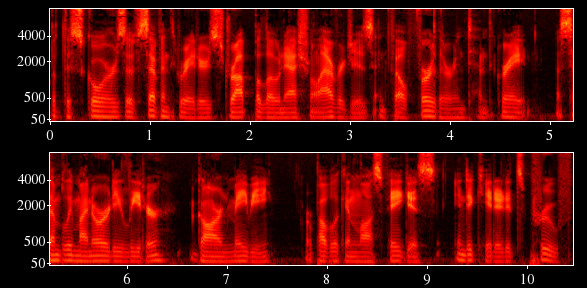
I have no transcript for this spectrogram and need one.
but the scores of seventh graders dropped below national averages and fell further in 10th grade. Assembly Minority Leader Garn Mabey, Republican Las Vegas, indicated it's proof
